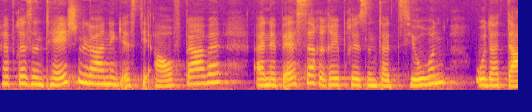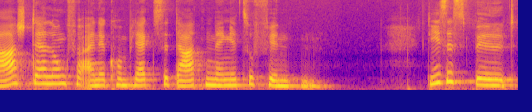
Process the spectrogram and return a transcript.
Representation Learning ist die Aufgabe, eine bessere Repräsentation oder Darstellung für eine komplexe Datenmenge zu finden. Dieses Bild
